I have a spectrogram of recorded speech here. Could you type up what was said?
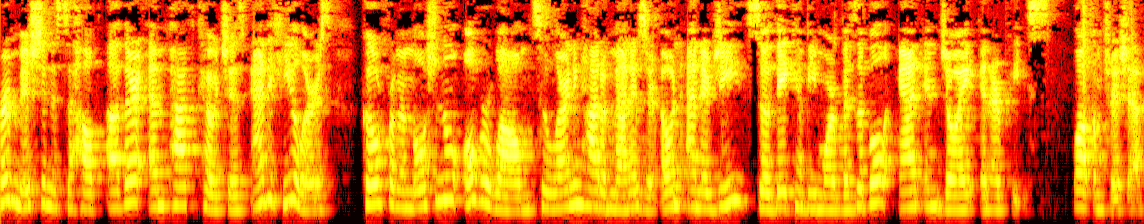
Her mission is to help other empath coaches and healers go from emotional overwhelm to learning how to manage their own energy so they can be more visible and enjoy inner peace. Welcome, Trisha.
